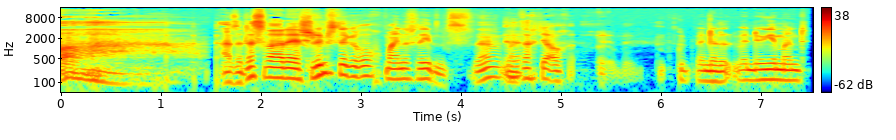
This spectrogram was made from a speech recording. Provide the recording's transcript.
Oh. Also das war der schlimmste Geruch meines Lebens. Ne? Man sagt ja auch, gut, wenn, da- wenn du jemand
